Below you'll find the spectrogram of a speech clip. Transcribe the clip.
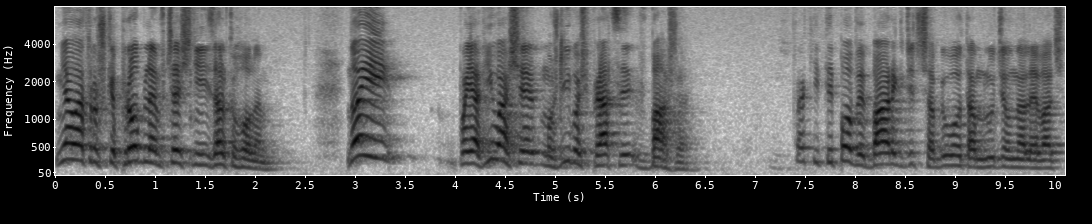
miała troszkę problem wcześniej z alkoholem. No i pojawiła się możliwość pracy w barze. Taki typowy bar, gdzie trzeba było tam ludziom nalewać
